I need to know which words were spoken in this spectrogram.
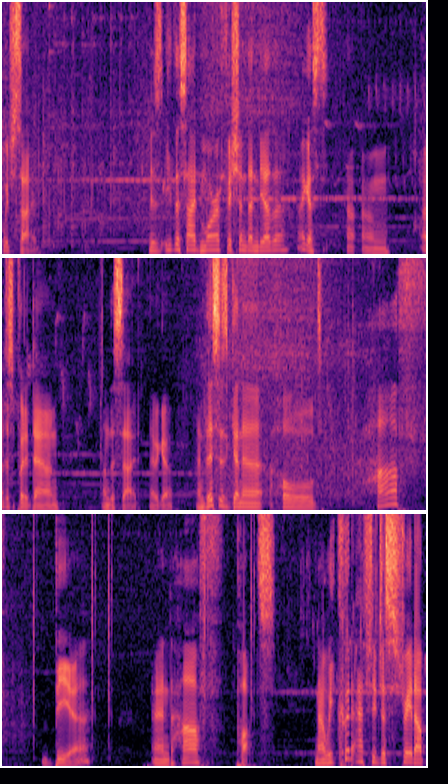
Which side? Is either side more efficient than the other? I guess, uh, um, I'll just put it down on this side. There we go. And this is gonna hold half beer and half pots. Now we could actually just straight up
